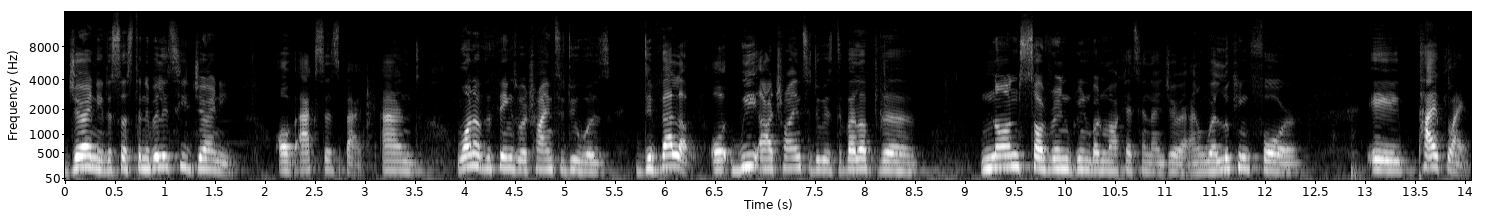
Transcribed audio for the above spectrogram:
journey, the sustainability journey of Access Bank. And one of the things we're trying to do was develop, or we are trying to do is develop the non-sovereign green bond market in Nigeria. And we're looking for a pipeline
